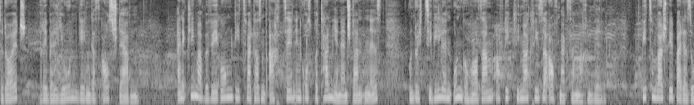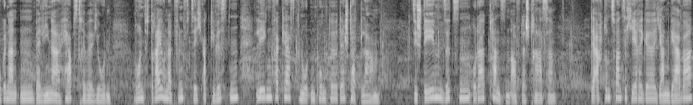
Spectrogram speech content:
Zu Deutsch Rebellion gegen das Aussterben. Eine Klimabewegung, die 2018 in Großbritannien entstanden ist und durch zivilen Ungehorsam auf die Klimakrise aufmerksam machen will wie zum Beispiel bei der sogenannten Berliner Herbstrebellion. Rund 350 Aktivisten legen Verkehrsknotenpunkte der Stadt lahm. Sie stehen, sitzen oder tanzen auf der Straße. Der 28-jährige Jan Gerber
